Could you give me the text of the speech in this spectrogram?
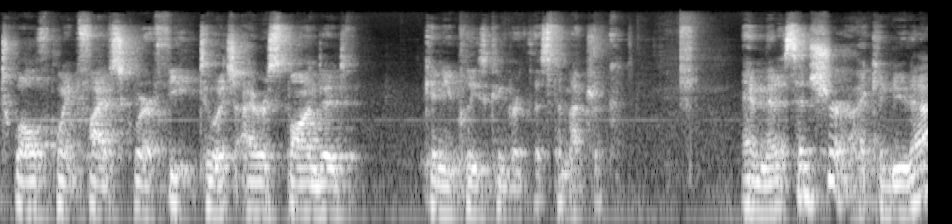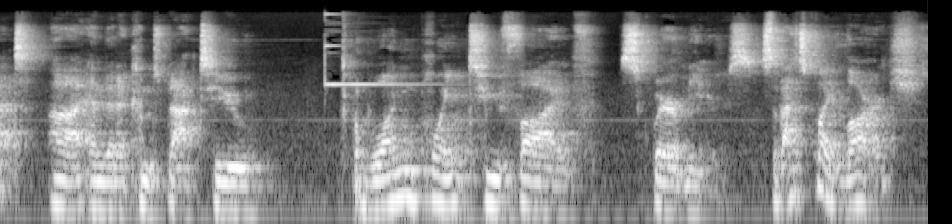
12.5 square feet, to which I responded can you please convert this to metric? And then it said, sure, I can do that. Uh, and then it comes back to 1.25 square meters. So that's quite large.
